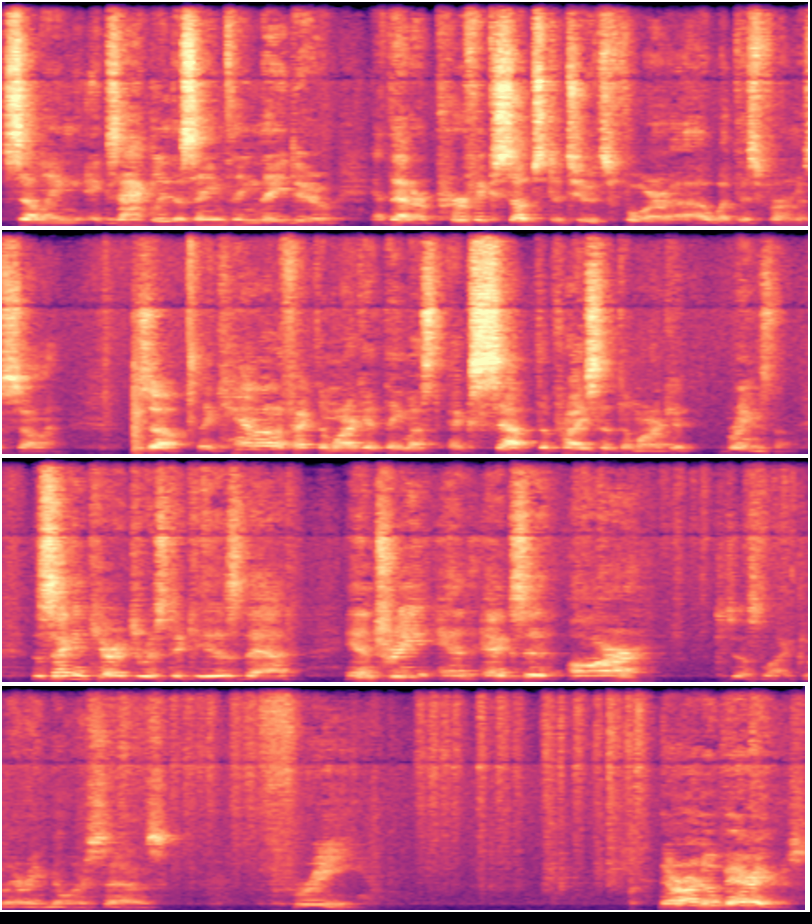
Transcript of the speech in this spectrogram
selling exactly the same thing they do that are perfect substitutes for uh, what this firm is selling. So they cannot affect the market, they must accept the price that the market brings them. The second characteristic is that entry and exit are, just like Larry Miller says, free. There are no barriers.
